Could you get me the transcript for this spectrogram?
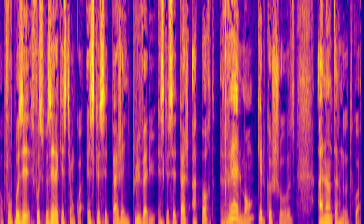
il faut, faut se poser la question, quoi. Est-ce que cette page a une plus-value? Est-ce que cette page apporte réellement quelque chose à l'internaute, quoi?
